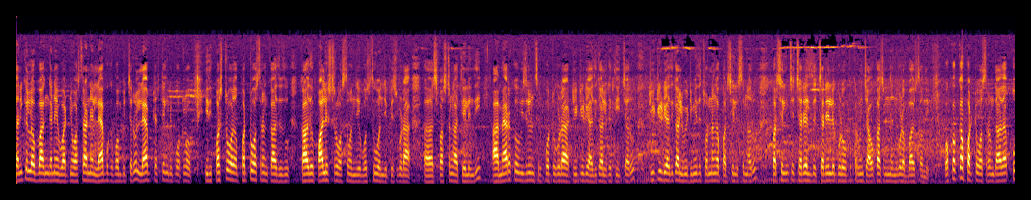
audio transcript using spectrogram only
తనిఖీల్లో భాగంగానే వాటిని వస్త్రాన్ని ల్యాబ్కి పంపించారు. ల్యాబ్ టెస్టింగ్ రిపోర్ట్లో ఇది ఫస్ట్ పట్టు వస్త్రం కాదు కాదు పాలిస్టర్ వస్త్రం అని వస్తువు అని చెప్పేసి కూడా స్పష్టంగా తేలింది. ఆ మేరకు విజిలెన్స్ రిపోర్టు కూడా టీటీడీ అధికారులకైతే ఇచ్చారు. టీటీడీ అధికారులు వీటి మీద క్షుణ్ణంగా పరిశీలిస్తున్నారు. పరిశీలించి చర్యలు చర్యలకు కూడా ఉపక్రమించే అవకాశం ఉందని కూడా భావిస్తుంది. ఒక్కొక్క పట్టు వస్త్రం దాదాపు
